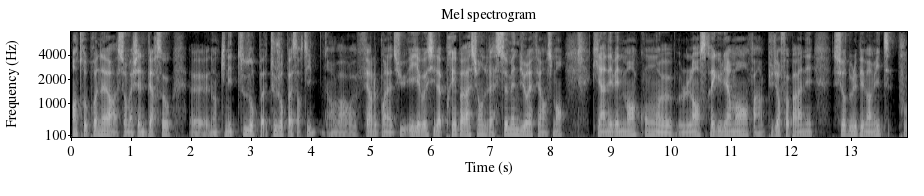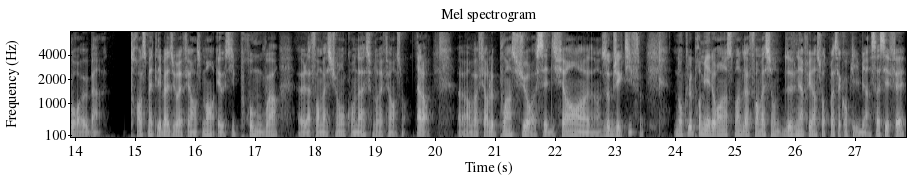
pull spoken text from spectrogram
entrepreneur sur ma chaîne perso, donc qui n'est toujours pas toujours pas sortie. On va refaire le point là-dessus. Et il y avait aussi la préparation de la semaine du référencement, qui est un événement qu'on lance régulièrement, enfin plusieurs fois par année sur WP Marmite pour ben, transmettre les bases du référencement et aussi promouvoir euh, la formation qu'on a sur le référencement. Alors, euh, on va faire le point sur ces différents euh, objectifs. Donc le premier, le relancement de la formation Devenir un freelance WordPress accompli, eh bien ça c'est fait.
